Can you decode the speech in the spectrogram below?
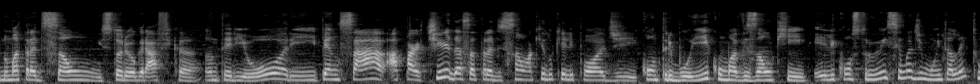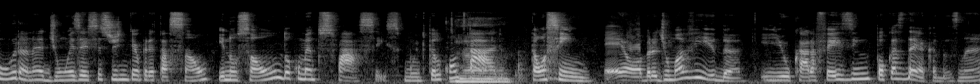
numa tradição historiográfica anterior e pensar a partir dessa tradição aquilo que ele pode contribuir com uma visão que ele construiu em cima de muita leitura, né, de um exercício de interpretação e não são documentos fáceis, muito pelo contrário. Então, assim, é obra de uma vida e o cara fez em poucas décadas, né?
